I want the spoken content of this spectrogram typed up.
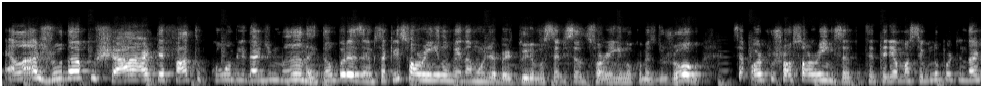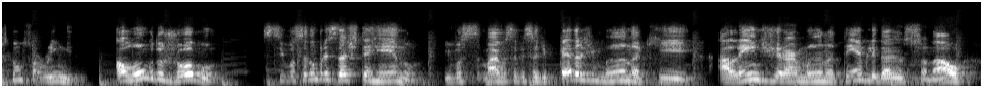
Ela ajuda a puxar artefato com habilidade de mana. Então, por exemplo, se aquele Sol não vem na mão de abertura e você precisa do Sol no começo do jogo, você pode puxar o Sol. Você, teria uma segunda oportunidade de ter um Sol. Ao longo do jogo, se você não precisar de terreno, e você, mas você precisa de pedra de mana, que além de gerar mana, tem habilidade adicional,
